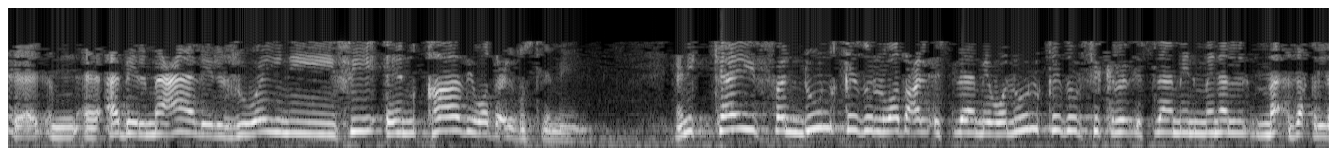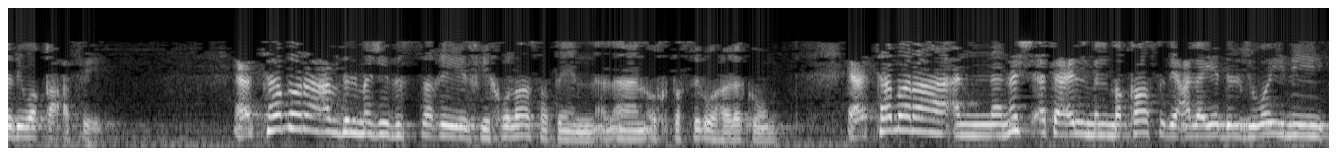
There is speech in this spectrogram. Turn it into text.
آه، أبي المعالي الجويني في إنقاذ وضع المسلمين. يعني كيف ننقذ الوضع الإسلامي وننقذ الفكر الإسلامي من المأزق الذي وقع فيه؟ اعتبر عبد المجيد الصغير في خلاصة الآن أختصرها لكم. اعتبر أن نشأة علم المقاصد على يد الجويني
